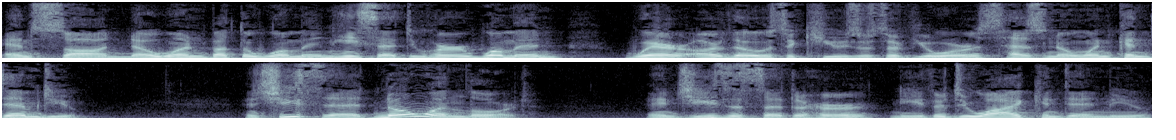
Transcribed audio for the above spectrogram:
and saw no one but the woman, he said to her, Woman, where are those accusers of yours? Has no one condemned you? And she said, No one, Lord. And Jesus said to her, Neither do I condemn you.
